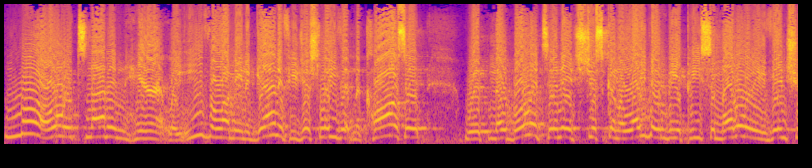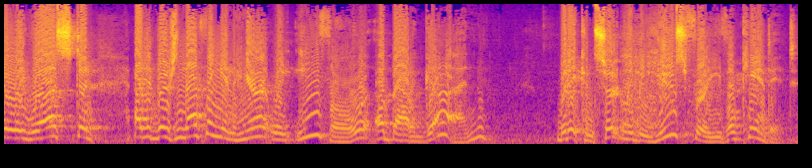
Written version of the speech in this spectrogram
No, it's not inherently evil. I mean, a gun, if you just leave it in the closet with no bullets in it. It's just going to lay there and be a piece of metal and eventually rust. And I mean, there's nothing inherently evil about a gun, but it can certainly be used for evil, can't it?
